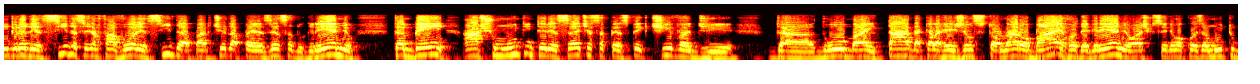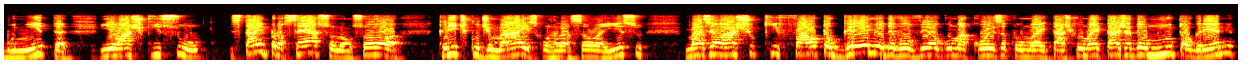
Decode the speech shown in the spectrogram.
engrandecida, seja favorecida a partir da presença do Grêmio. Também acho muito interessante essa perspectiva de, da, do Maitá, daquela região se tornar o bairro de Grêmio. Eu acho que seria uma coisa muito bonita e eu acho que isso está em processo, não sou crítico demais com relação a isso, mas eu acho que falta o Grêmio devolver alguma coisa para o Maitá. Acho que o Maitá já deu muito ao Grêmio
